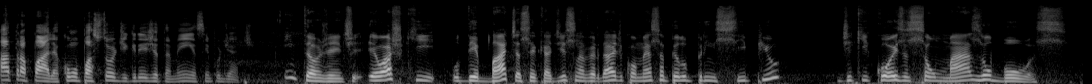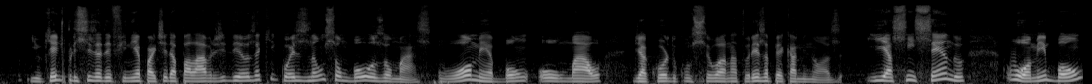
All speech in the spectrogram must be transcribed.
atrapalha? Como pastor de igreja também, e assim por diante. Então, gente, eu acho que o debate acerca disso, na verdade, começa pelo princípio de que coisas são más ou boas. E o que a gente precisa definir a partir da palavra de Deus é que coisas não são boas ou más. O homem é bom ou mal de acordo com sua natureza pecaminosa. E assim sendo, o homem bom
